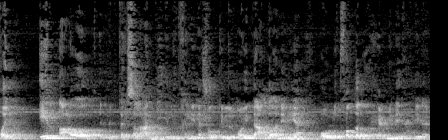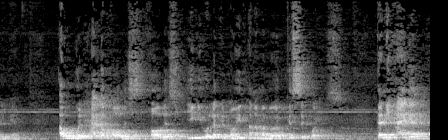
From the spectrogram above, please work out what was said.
طيب إيه الأعراض اللي بتحصل عندي اللي تخليني أشك إن المريض ده عنده أنيميا وأقول له اتفضل روح اعمل لي تحليل أنيميا؟ أول حاجة خالص خالص يجي يقول لك المريض أنا ما بركزش كويس. تاني حاجة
